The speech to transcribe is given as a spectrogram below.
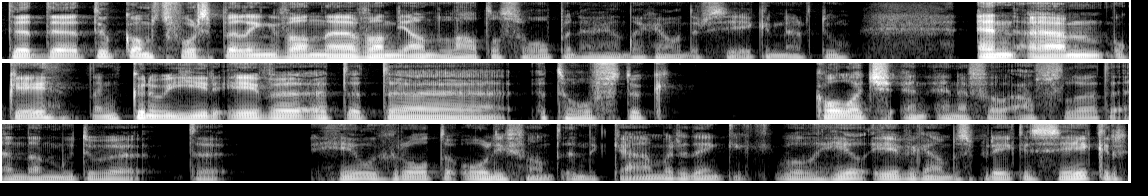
De, de toekomstvoorspelling van, van Jan, laat ons hopen. Daar gaan we er zeker naartoe. En um, oké, okay, dan kunnen we hier even het, het, het hoofdstuk college en NFL afsluiten. En dan moeten we heel grote olifant in de kamer, denk ik, wel heel even gaan bespreken. Zeker,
